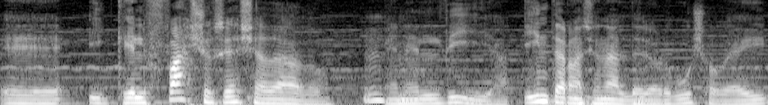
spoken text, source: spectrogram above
Eh, y que el fallo se haya dado en el Día Internacional del Orgullo Gay,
